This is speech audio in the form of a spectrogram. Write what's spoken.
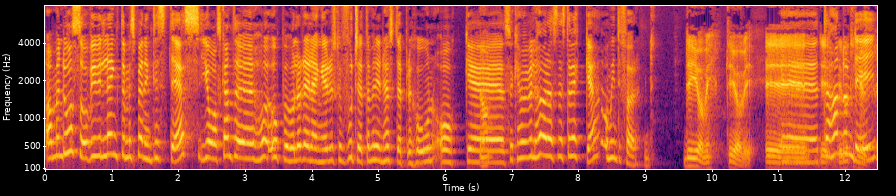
Ja men då så, vi vill längta med spänning tills dess. Jag ska inte hå- uppehålla dig längre, du ska fortsätta med din höstdepression och eh, Ja. så kan vi väl höras nästa vecka, om inte förr. Det gör vi, det gör vi. Eh, Eh, det- ta hand om dig kul.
